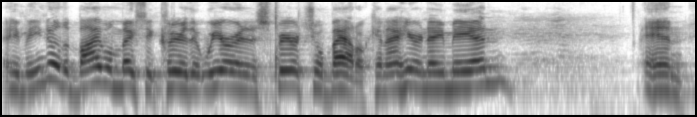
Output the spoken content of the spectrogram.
Amen. You know, the Bible makes it clear that we are in a spiritual battle. Can I hear an amen? And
